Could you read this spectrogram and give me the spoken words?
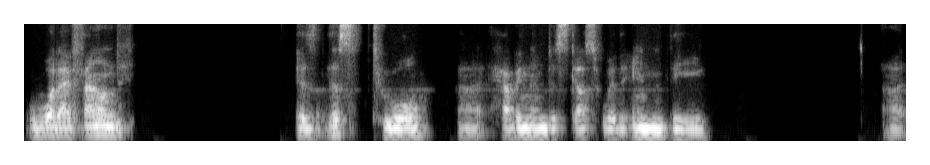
what I found is this tool, uh, having them discuss within the uh,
